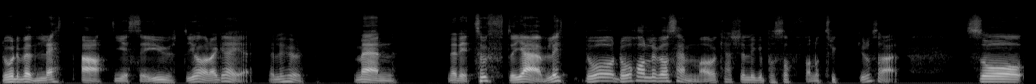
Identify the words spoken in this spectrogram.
då är det väldigt lätt att ge sig ut och göra grejer, eller hur? Men när det är tufft och jävligt, då, då håller vi oss hemma och kanske ligger på soffan och trycker och så här. Så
